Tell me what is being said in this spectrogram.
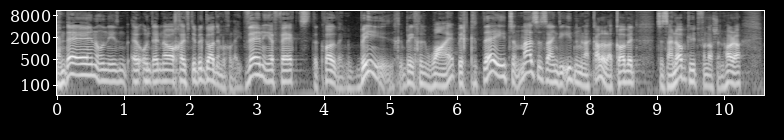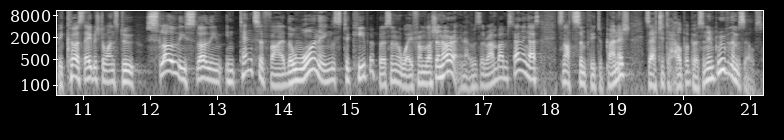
And then, dann auch auf die Begodim. Then he affects the clothing. Because why? Because the Abishta wants to slowly, slowly intensify the warnings to keep a person away from Lashon Hara. In other words, the Rambam is telling us it's not simply to punish, it's actually to help a person improve themselves.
